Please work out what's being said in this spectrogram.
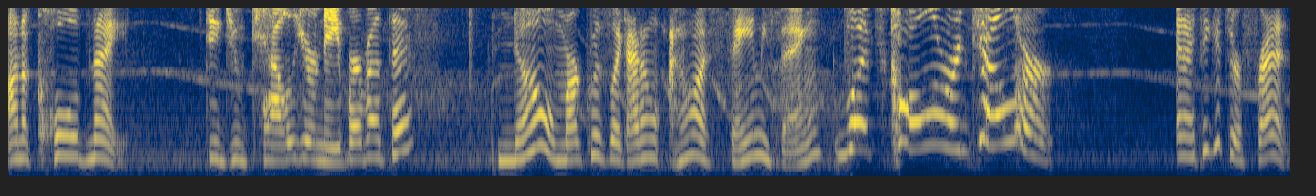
On a cold night. Did you tell your neighbor about this? No, Mark was like, I don't, I don't want to say anything. Let's call her and tell her. And I think it's her friend.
